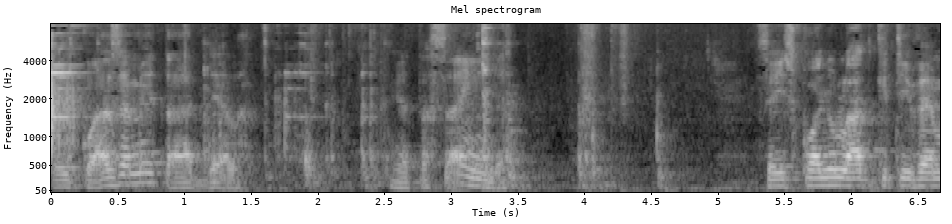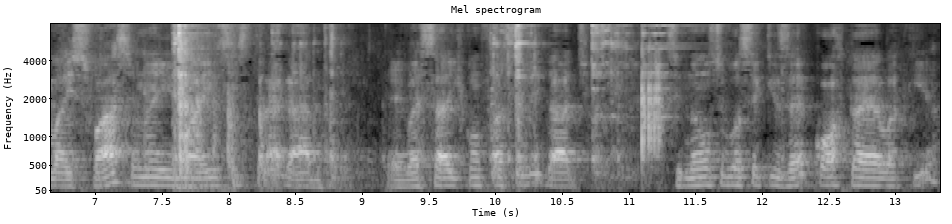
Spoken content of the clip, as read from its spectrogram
Foi quase a metade dela. Já tá saindo. Você escolhe o lado que tiver mais fácil, né? E mais estragado. Aí vai sair com facilidade. Se não, se você quiser, corta ela aqui, ó.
